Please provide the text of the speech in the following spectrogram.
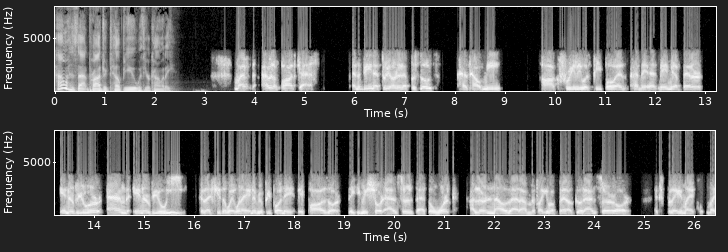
How has that project helped you with your comedy? My having a podcast and being at 300 episodes has helped me talk freely with people and has made me a better interviewer and interviewee. Because I see the way when I interview people and they, they pause or they give me short answers that don't work. I learned now that um, if I give a, a good answer or explain my, my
